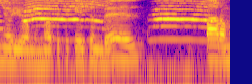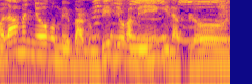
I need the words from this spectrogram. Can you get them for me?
nyo yung notification bell para malaman nyo kung may bagong video kaming in-upload.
